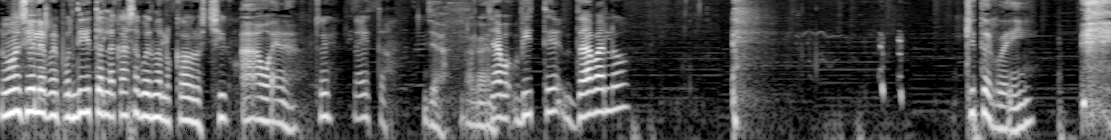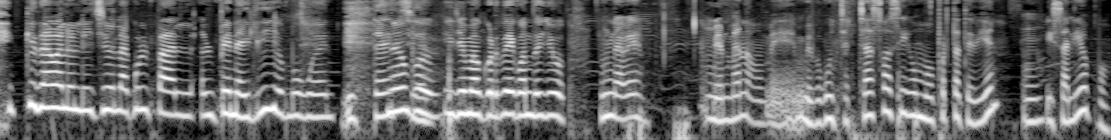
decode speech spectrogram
No, si le respondí que está en la casa cuidando a los cabros chicos. Ah, bueno. Sí, ahí está. Ya, Ya, ¿viste? Dábalo. ¿Qué te reí? que Dávalo le echó la culpa al, al penailillo, pues, weón. ¿Viste? No, Sí. pues, y yo me acordé cuando yo, una vez, mi hermano me, me pegó un chachazo así como, pórtate bien, Mm. y salió, pues.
